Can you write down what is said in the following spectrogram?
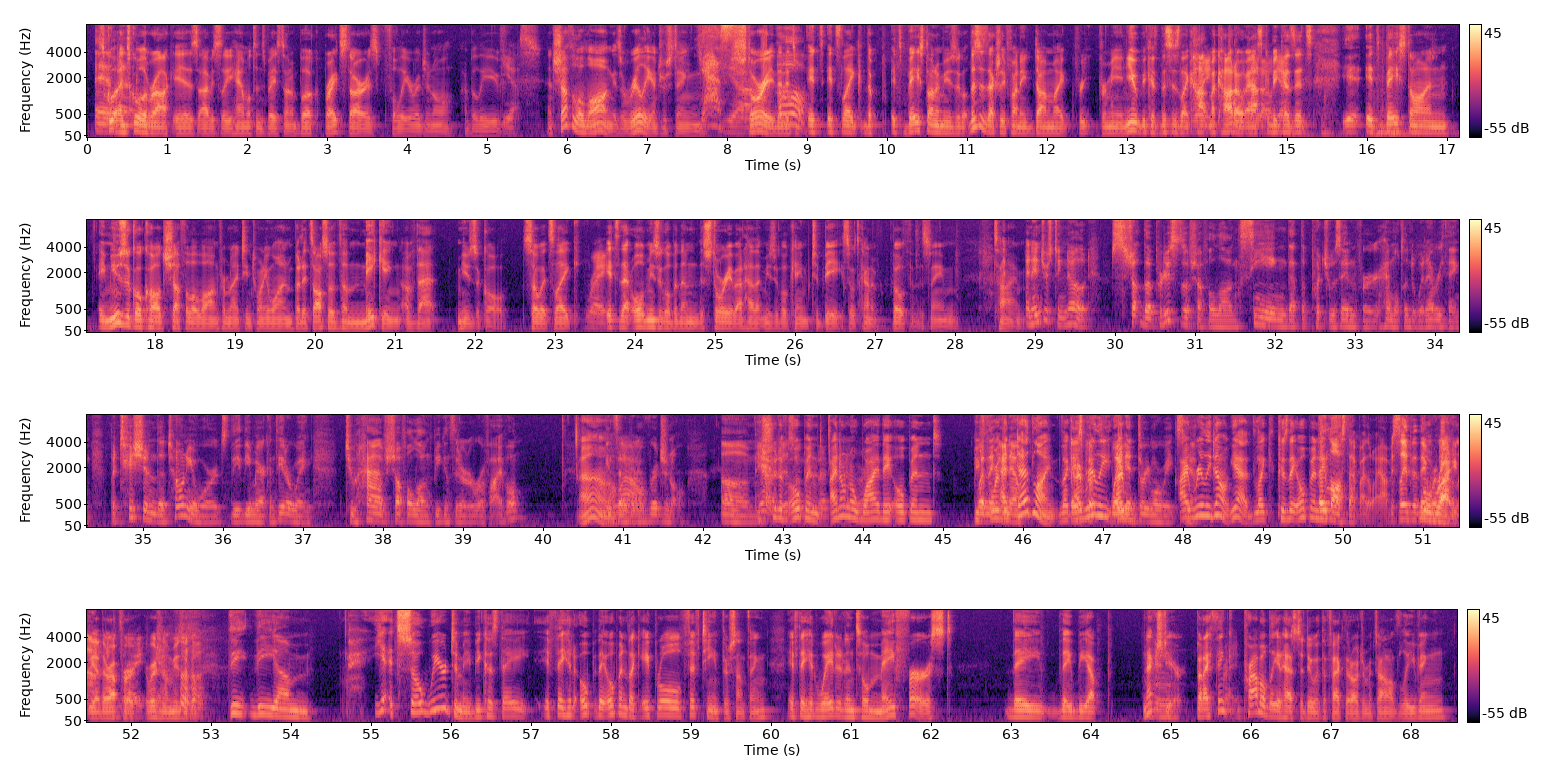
School, and uh, School of Rock is obviously Hamilton's based on a book. Bright Star is fully original, I believe. Yes. And Shuffle Along is a really interesting Yes. Yeah. story that Oh. it's it's it's like the it's based on a musical. This is actually funny, Don Mike, for for me and you because this is like Hot Mikado esque because yeah. it's it, it's based on a musical called Shuffle Along from 1921, but it's also the making of that musical. So it's like Right. it's that old musical, but then the story about how that musical came to be. So it's kind of both at the same time. An interesting note: Sh- the producers of Shuffle Along, seeing that the putsch was in for Hamilton to win everything, petitioned the Tony Awards, the, the American Theater Wing, to have Shuffle Along be considered a revival oh, instead wow. of an original. Um, They Yeah, should have opened. I don't know category. why they opened When they- before the deadline. Like They I really waited I, three more weeks, I yeah. really don't. Yeah, like because they opened. They lost that, by the way. Obviously, that they well, were right. Yeah, they're up for right, original yeah. musical. the the um, yeah, it's so weird to me because they if they had op- they opened like April fifteenth or something. If they had waited until May first, they they'd be up next year. But I think Right. probably it has to do with the fact that Audra McDonald's leaving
